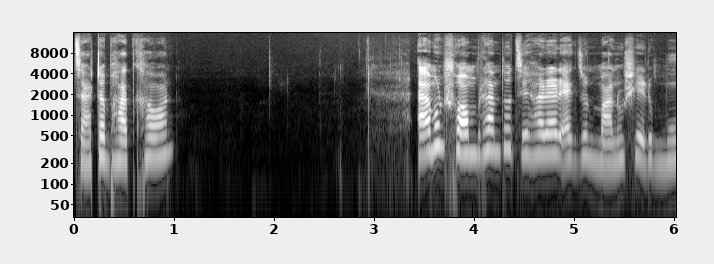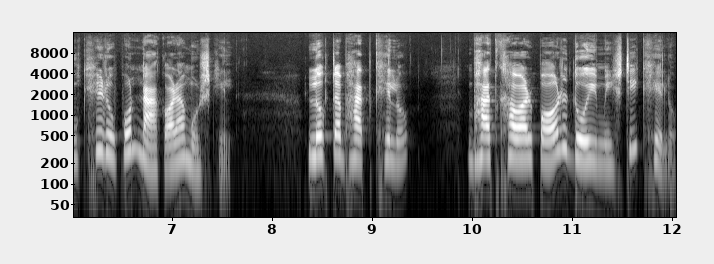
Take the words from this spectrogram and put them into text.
চাটা ভাত খাওয়ান। এমন সম্ভ্রান্ত চেহারার একজন মানুষের মুখের উপর না করা মুশকিল। লোকটা ভাত খেলো। ভাত খাওয়ার পর দই মিষ্টি খেলো।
